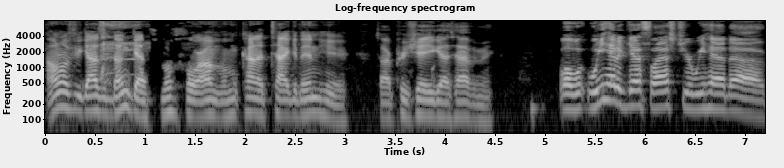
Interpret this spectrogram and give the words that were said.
I don't know if you guys have done guests before. I'm, I'm kind of tagging in here, so I appreciate you guys having me. Well, we had a guest last year. We had uh,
